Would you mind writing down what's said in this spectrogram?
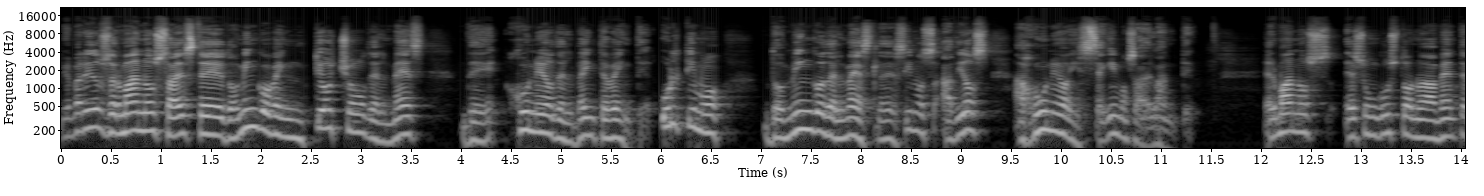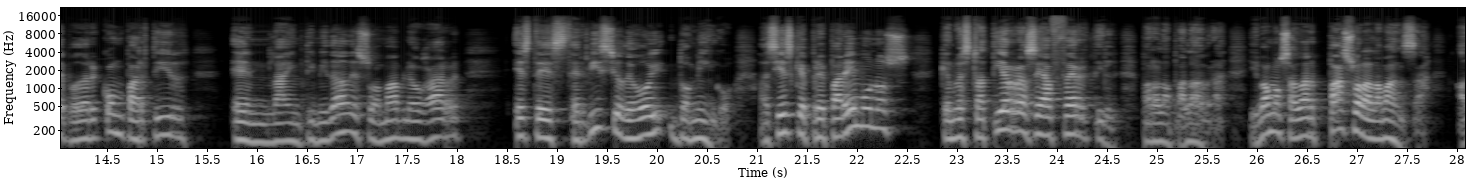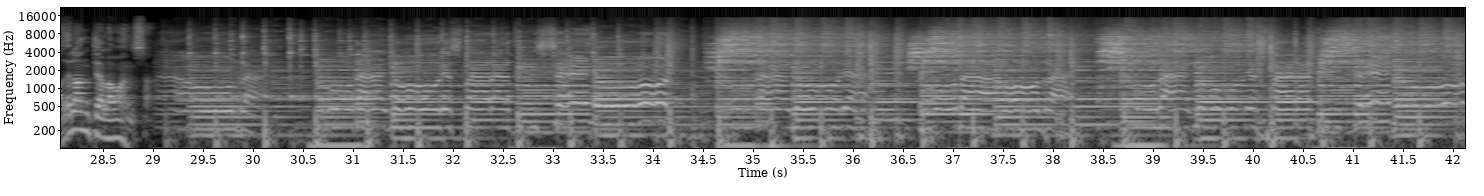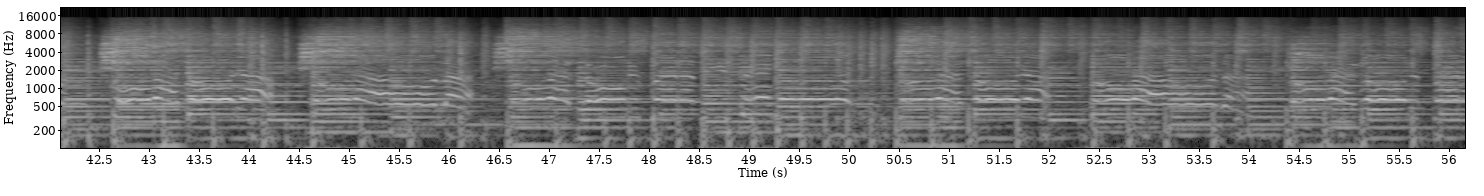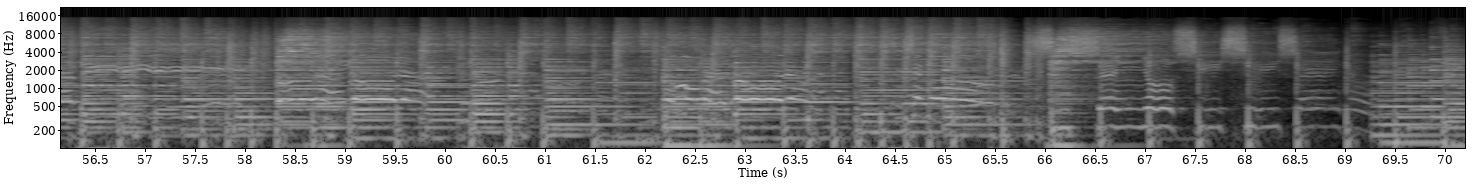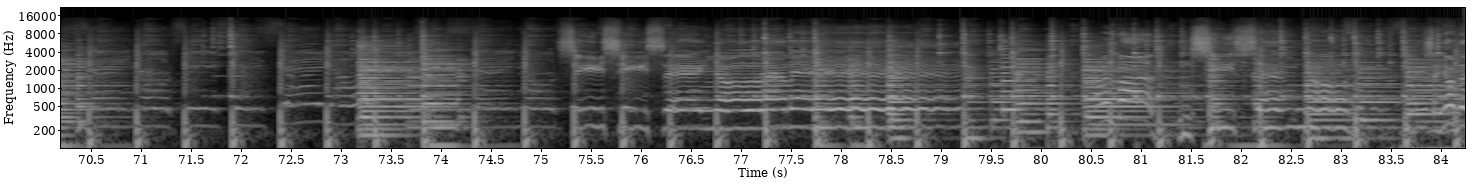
Bienvenidos hermanos a este domingo 28 del mes de junio del 2020, último domingo del mes. Le decimos adiós a junio y seguimos adelante. Hermanos, es un gusto nuevamente poder compartir en la intimidad de su amable hogar este servicio de hoy domingo. Así es que preparémonos que nuestra tierra sea fértil para la palabra y vamos a dar paso a la alabanza. Adelante, alabanza.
